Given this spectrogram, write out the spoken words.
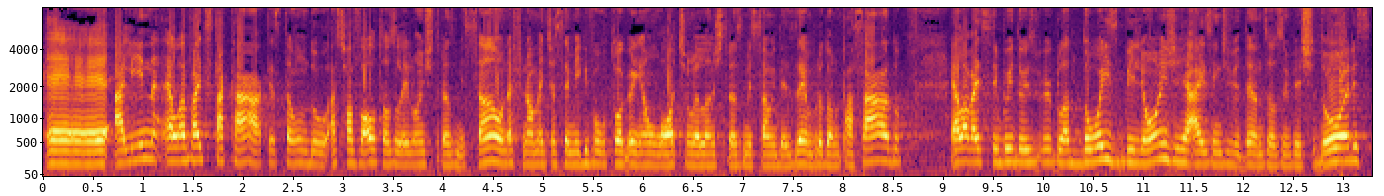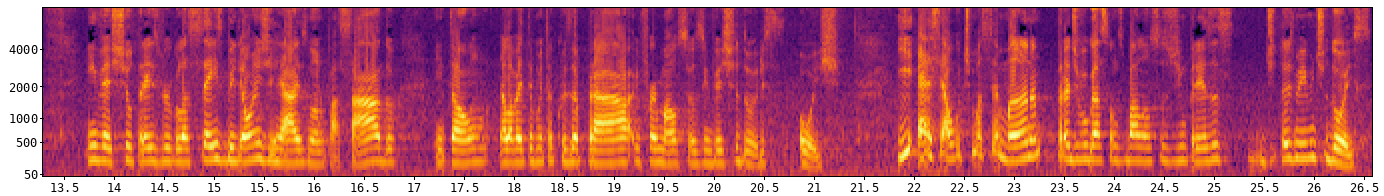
É, ali né, ela vai destacar a questão do a sua volta aos leilões de transmissão, né? Finalmente a CEMIG voltou a ganhar um lote no leilão de transmissão em dezembro do ano passado. Ela vai distribuir 2,2 bilhões de reais em dividendos aos investidores. Investiu 3,6 bilhões de reais no ano passado. Então, ela vai ter muita coisa para informar os seus investidores hoje. E essa é a última semana para divulgação dos balanços de empresas de 2022.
